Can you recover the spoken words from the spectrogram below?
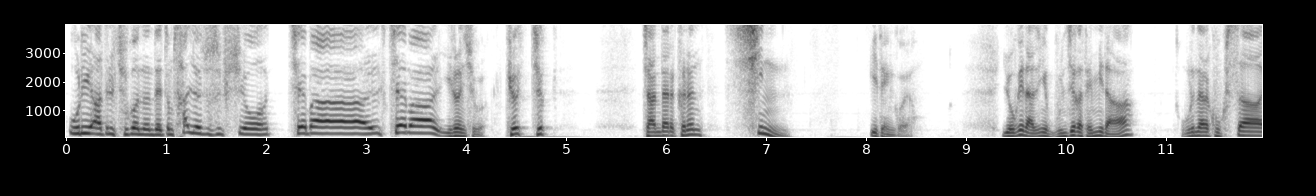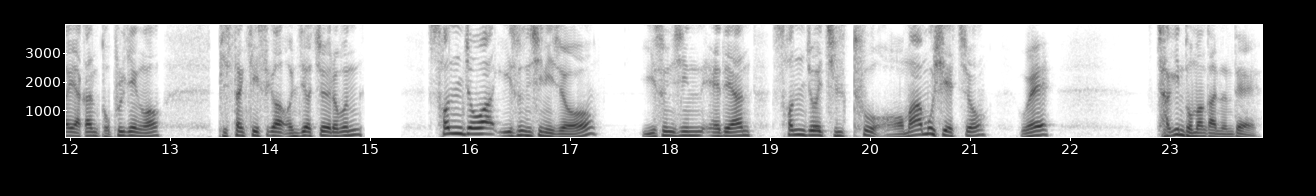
우리 아들 죽었는데 좀 살려주십시오. 제발, 제발. 이런 식으로. 그, 즉, 잔다르크는 신이 된 거예요. 요게 나중에 문제가 됩니다. 우리나라 국사의 약간 도플갱어 비슷한 케이스가 언제였죠, 여러분? 선조와 이순신이죠. 이순신에 대한 선조의 질투 어마무시했죠. 왜? 자긴 도망갔는데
